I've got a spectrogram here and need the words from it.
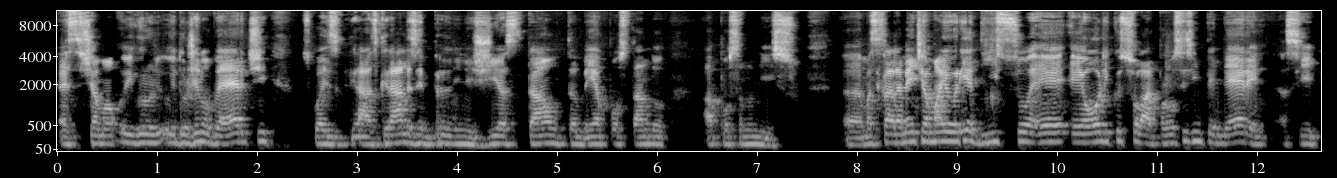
Esse se chama hidrogênio verde, as, quais, as grandes empresas de energia estão também apostando, apostando nisso. Uh, mas claramente a maioria disso é, é eólico e solar. Para vocês entenderem, assim,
